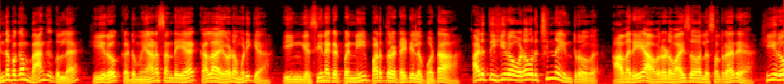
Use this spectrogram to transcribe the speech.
இந்த பக்கம் பேங்குக்குள்ள ஹீரோ கடுமையான சண்டையை கலாயோட முடிக்க இங்க சீனை கட் பண்ணி படத்தோட டைட்டில போட்டா அடுத்து ஹீரோவோட ஒரு சின்ன இன்ட்ரோவை அவரே அவரோட வாய்ஸ் ஓவர்ல சொல்றாரு ஹீரோ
